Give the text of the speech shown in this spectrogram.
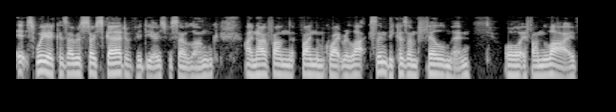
it's weird because I was so scared of videos for so long. I now find that find them quite relaxing because I'm filming, or if I'm live,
